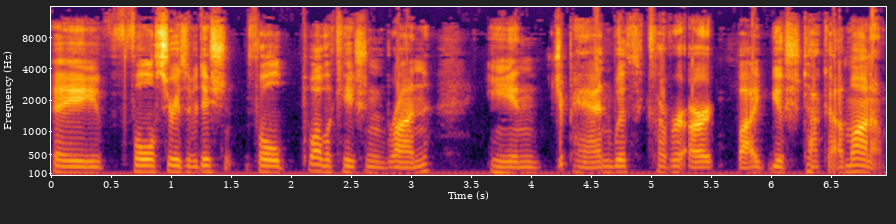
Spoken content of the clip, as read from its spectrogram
a full series of edition, full publication run in Japan with cover art by Yoshitaka Amano.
